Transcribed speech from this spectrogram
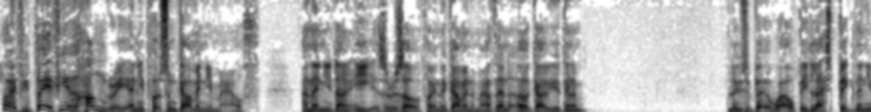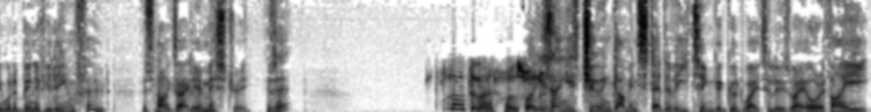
Well, if you put, if you're hungry and you put some gum in your mouth, and then you don't eat as a result of putting the gum in the mouth, then ergo you're going to lose a bit of weight or be less big than you would have been if you'd eaten food. It's not exactly a mystery, is it? I don't know. I Well, you're saying is chewing gum instead of eating a good way to lose weight? Or if I eat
